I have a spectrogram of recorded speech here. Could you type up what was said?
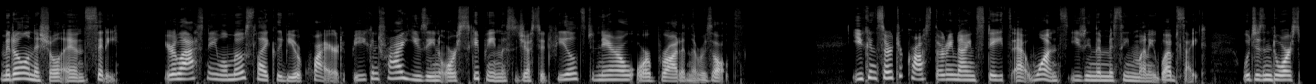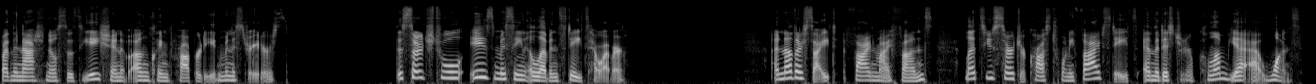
middle initial, and city. Your last name will most likely be required, but you can try using or skipping the suggested fields to narrow or broaden the results. You can search across 39 states at once using the Missing Money website, which is endorsed by the National Association of Unclaimed Property Administrators. The search tool is missing 11 states, however. Another site, Find My Funds, lets you search across 25 states and the District of Columbia at once,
